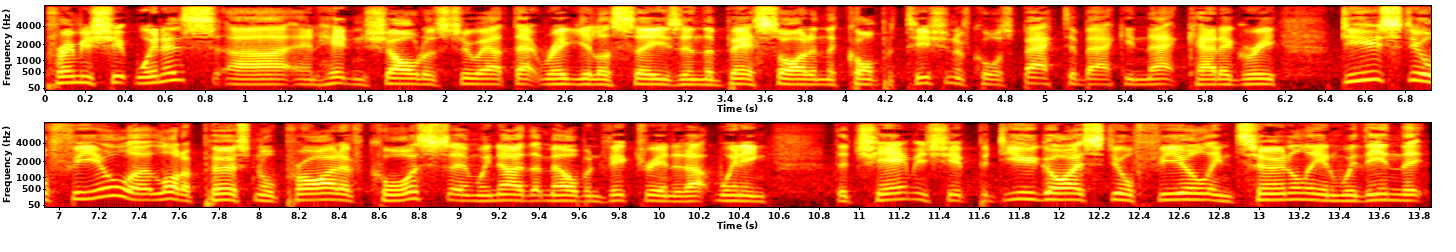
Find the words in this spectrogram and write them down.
premiership winners uh, and head and shoulders throughout that regular season, the best side in the competition, of course, back to back in that category. Do you still feel a lot of personal pride, of course, and we know that Melbourne Victory ended up winning the championship, but do you guys still feel internally and within that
